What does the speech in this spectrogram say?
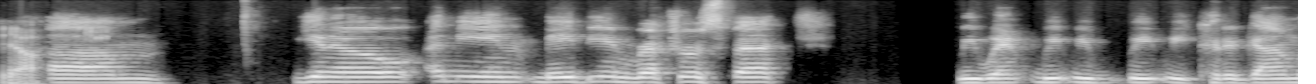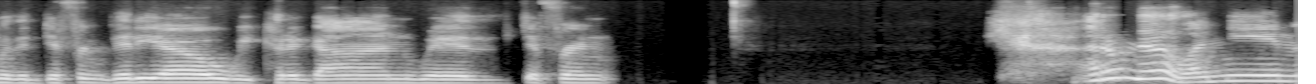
Yeah. Um, you know, I mean, maybe in retrospect, we went we we we, we could have gone with a different video we could have gone with different i don't know i mean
